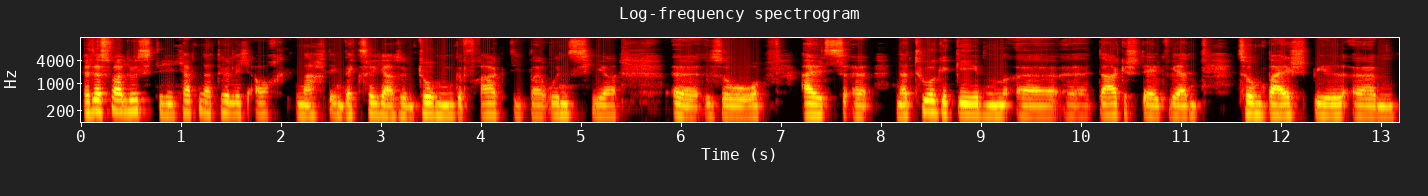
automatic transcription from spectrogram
Ja, das war lustig. Ich habe natürlich auch nach den Wechseljahrsymptomen gefragt, die bei uns hier äh, so als äh, naturgegeben äh, äh, dargestellt werden. Zum Beispiel ähm,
